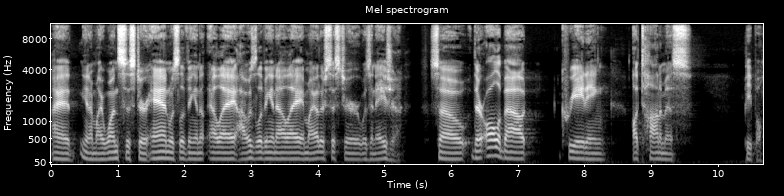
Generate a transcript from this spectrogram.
I had you know my one sister Anne was living in L.A. I was living in L.A. and my other sister was in Asia. So they're all about creating autonomous people.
